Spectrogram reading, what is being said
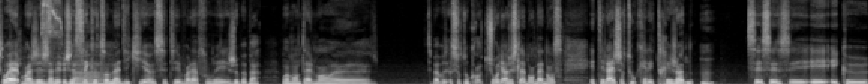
Faut Ouais, moi j'ai jamais. Je sais que toi m'a dit que euh, c'était voilà fou, mais je peux pas. Moi mentalement, euh, c'est pas. Surtout quand tu regardes juste la bande annonce et t'es là, surtout qu'elle est très jeune. Mm. C'est, et, et que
